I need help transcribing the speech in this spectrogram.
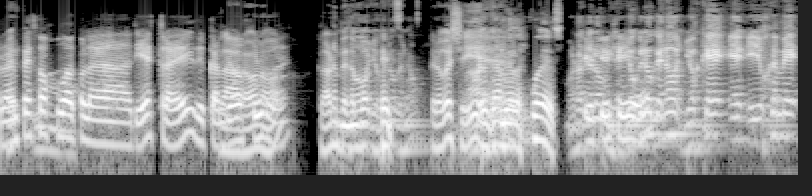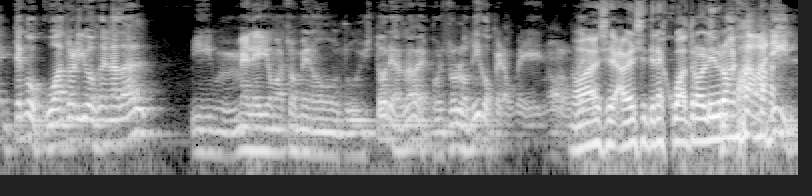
Pero empezó a jugar con la diestra, ¿eh? Y cambió a Claro, zurdo, ¿no? ¿eh? Claro, empezó No, yo creo que no. Creo que sí. ¿eh? cambio miro. después. Ahora te Sí, lo sí, miro. sí, yo ¿eh? creo que no. Yo es que, eh, yo es que me, tengo cuatro libros de Nadal y me he leído más o menos su historia, ¿sabes? Por eso lo digo, pero que no lo No, a ver, si, a ver si tienes cuatro libros No más, estaba más- allí.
